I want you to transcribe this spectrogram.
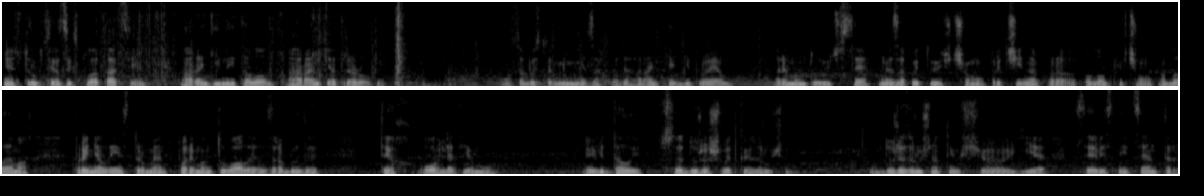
Інструкція з експлуатації, гарантійний талон, гарантія 3 роки. Особисто в мені заходить гарантія Дніпро М. Ремонтують все, не запитують, в чому причина поломки, в чому проблема. Прийняли інструмент, поремонтували, зробили техогляд йому і віддали. Все дуже швидко і зручно. Дуже зручно тим, що є сервісний центр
